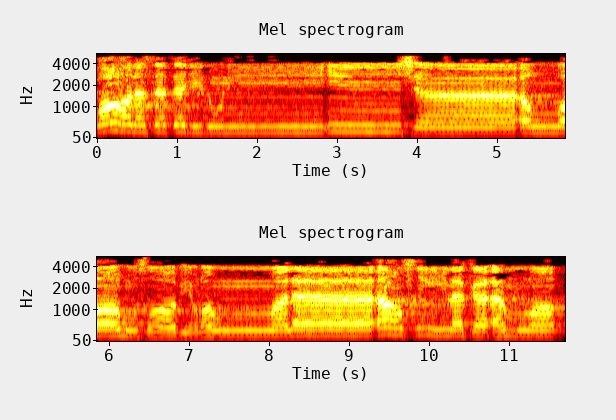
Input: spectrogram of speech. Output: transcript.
قال ستجدني إن شاء الله صابرا ولا أعصي لك أمرا. قال ستجدني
